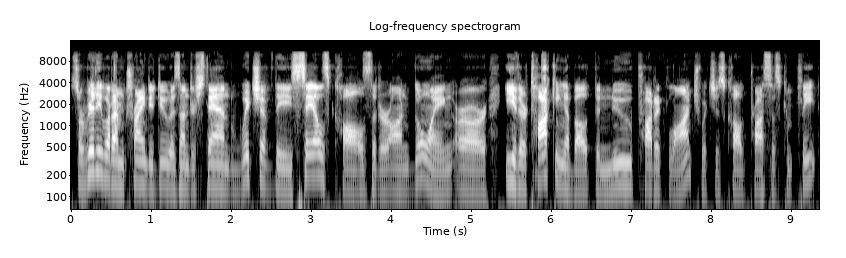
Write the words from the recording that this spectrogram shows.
So really what I'm trying to do is understand which of the sales calls that are ongoing are either talking about the new product launch, which is called Process Complete,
